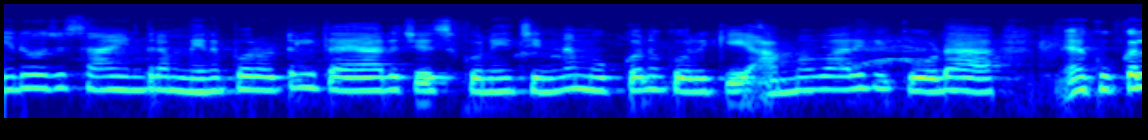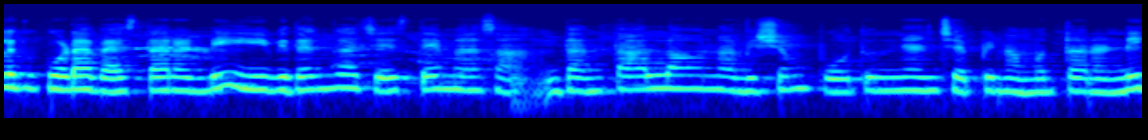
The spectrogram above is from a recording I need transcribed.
ఈరోజు సాయంత్రం మినప రొట్టెలు తయారు చేసుకుని చిన్న ముక్కను కొరికి అమ్మవారికి కూడా కుక్కలకు కూడా వేస్తారండి. ఈ విధంగా చేస్తే మన స దంతాల్లో ఉన్న విషం పోతుంది అని చెప్పి నమ్ముతారండి.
